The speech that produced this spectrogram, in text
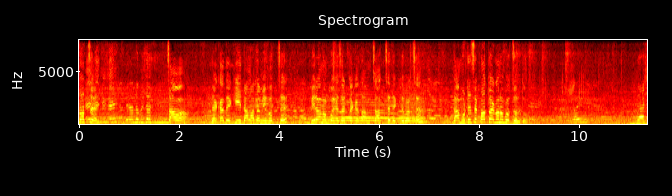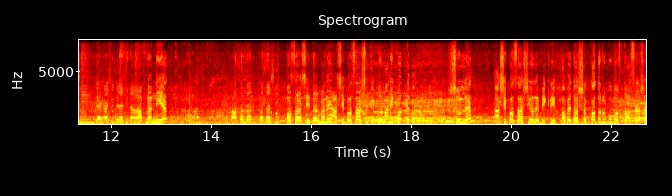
চাচ্ছেন চাওয়া। দেখা দেখি দামাদামি হচ্ছে। বিরানব্বই হাজার টাকা দাম চাচ্ছে, দেখতে পাচ্ছেন। দাম উঠেছে কত এখনও পর্যন্ত বিরাশি একাশি বিরাশি দাম আপনার নিয়ত? পঁচাশি। তার মানে আশি পঁচাশিতে কুরবানি করতে পারবেন। শুনলেন আশি পঁচাশি হলে বিক্রি হবে। দর্শক কতটুকু বস্তু আছে আশা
